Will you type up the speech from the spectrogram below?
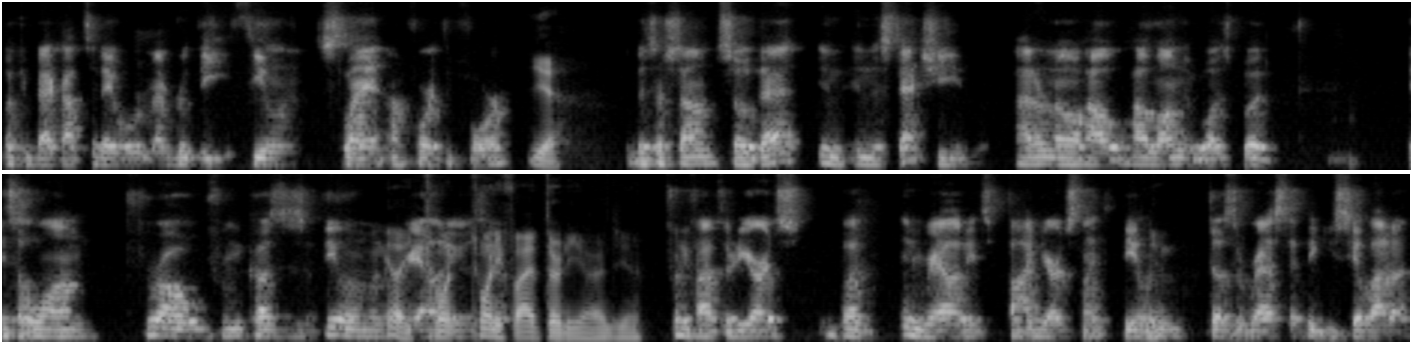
looking back on today will remember the Thielen slant on fourth and four. Yeah, the touchdown. So that in, in the stat sheet, I don't know how, how long it was, but it's a long throw from Cousins to Thielen when yeah in like reality 20, 25, 30 yards. Yeah, 25, 30 yards. But in reality, it's five yards slant to Thielen does the rest. I think you see a lot of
